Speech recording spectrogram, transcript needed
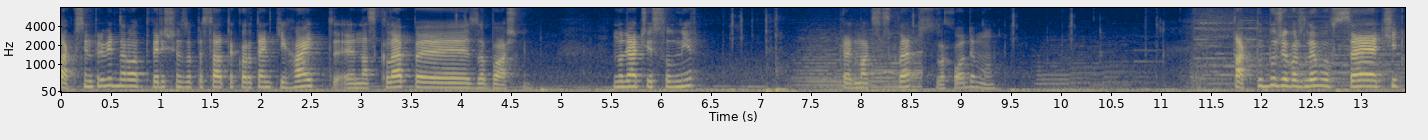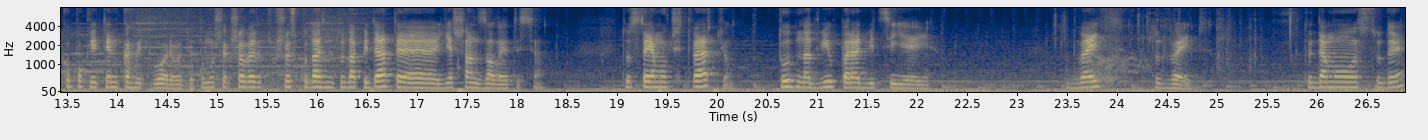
Так, всім привіт, народ. Вирішив записати коротенький гайд е, на склепи за башню. Нулячий сулмір. Предмаксі склеп, заходимо. Так, тут дуже важливо все чітко по клітинках відтворювати, тому що якщо ви щось кудись не туди підете, є шанс залитися. Тут стаємо в четвертю, тут на дві вперед від цієї. Тут вейт, тут вейт. Тут йдемо сюди.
